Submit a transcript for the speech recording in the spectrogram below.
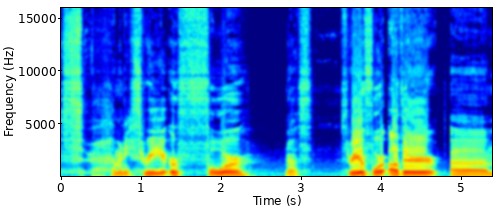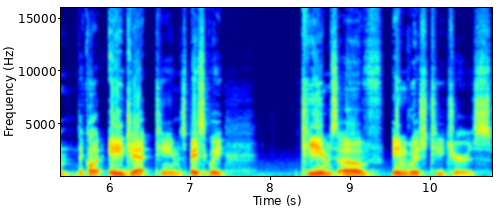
th- how many? Three or four? no, th- three or four other, um, they call it AJET teams, basically teams of English teachers.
